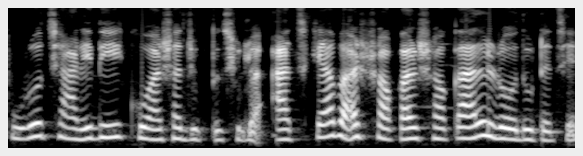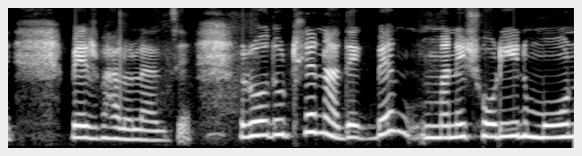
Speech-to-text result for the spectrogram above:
পুরো চারিদিক কুয়াশাযুক্ত ছিল। আজকে আবার সকাল সকাল রোদ উঠেছে। বেশ ভালো লাগছে। রোদ উঠলে না দেখবে মানে শরীর, মন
